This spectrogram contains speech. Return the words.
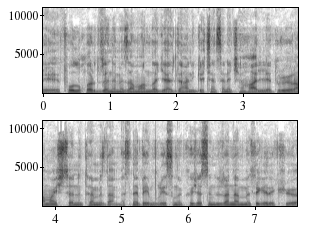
E, folluklar düzenleme zamanında geldi. Hani geçen seneki haliyle duruyor ama içlerinin temizlenmesi, ne bileyim kıyısının köşesinin düzenlenmesi gerekiyor.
